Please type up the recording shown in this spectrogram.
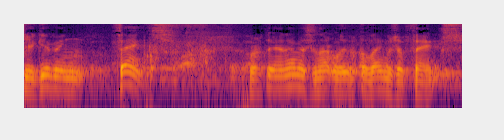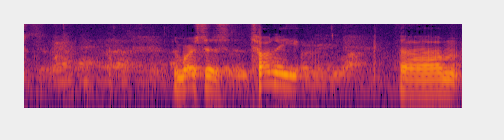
You're giving thanks. Barthayanemis is not really a language of thanks. The Morse says Tony um.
